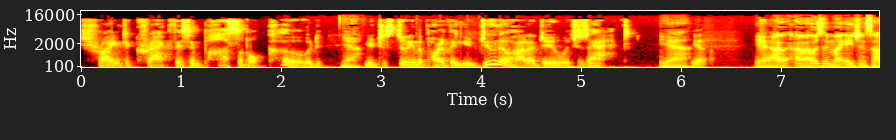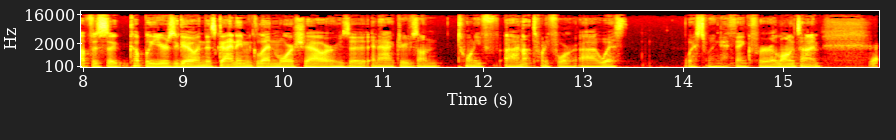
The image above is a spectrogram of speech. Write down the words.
trying to crack this impossible code. Yeah. You're just doing the part that you do know how to do, which is act. Yeah. You know? Yeah, I, I, was in my agent's office a couple years ago, and this guy named Glenn Morshower, who's a, an actor who's on twenty, uh, not twenty four, uh, West West Wing, I think, for a long time. Yeah.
